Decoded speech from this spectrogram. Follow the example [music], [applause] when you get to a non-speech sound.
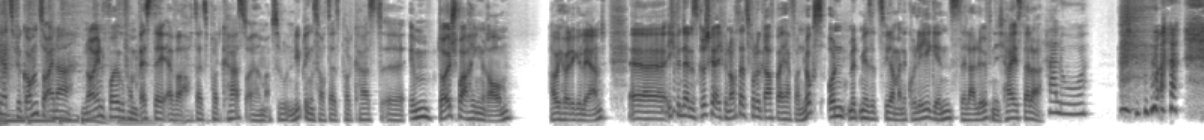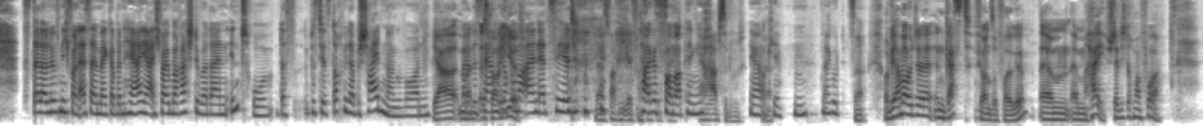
Und herzlich willkommen zu einer neuen Folge vom Best Day Ever Hochzeitspodcast, eurem absoluten Lieblingshochzeitspodcast äh, im deutschsprachigen Raum. Habe ich heute gelernt. Äh, ich bin Dennis Grischka, ich bin Hochzeitsfotograf bei Herr von Lux und mit mir sitzt wieder meine Kollegin Stella Löwnig. Hi Stella. Hallo. Stella Löwnig von SL Make-up Hair. Ja, ich war überrascht über dein Intro. Das bist du jetzt doch wieder bescheidener geworden. Ja, Weil man, bisher es haben wir variiert. doch immer allen erzählt. Ja, es variiert. Tagesformabhängig. Ja, absolut. Ja, okay. Hm. Na gut. So. Und wir haben heute einen Gast für unsere Folge. Ähm, ähm, hi, stell dich doch mal vor.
